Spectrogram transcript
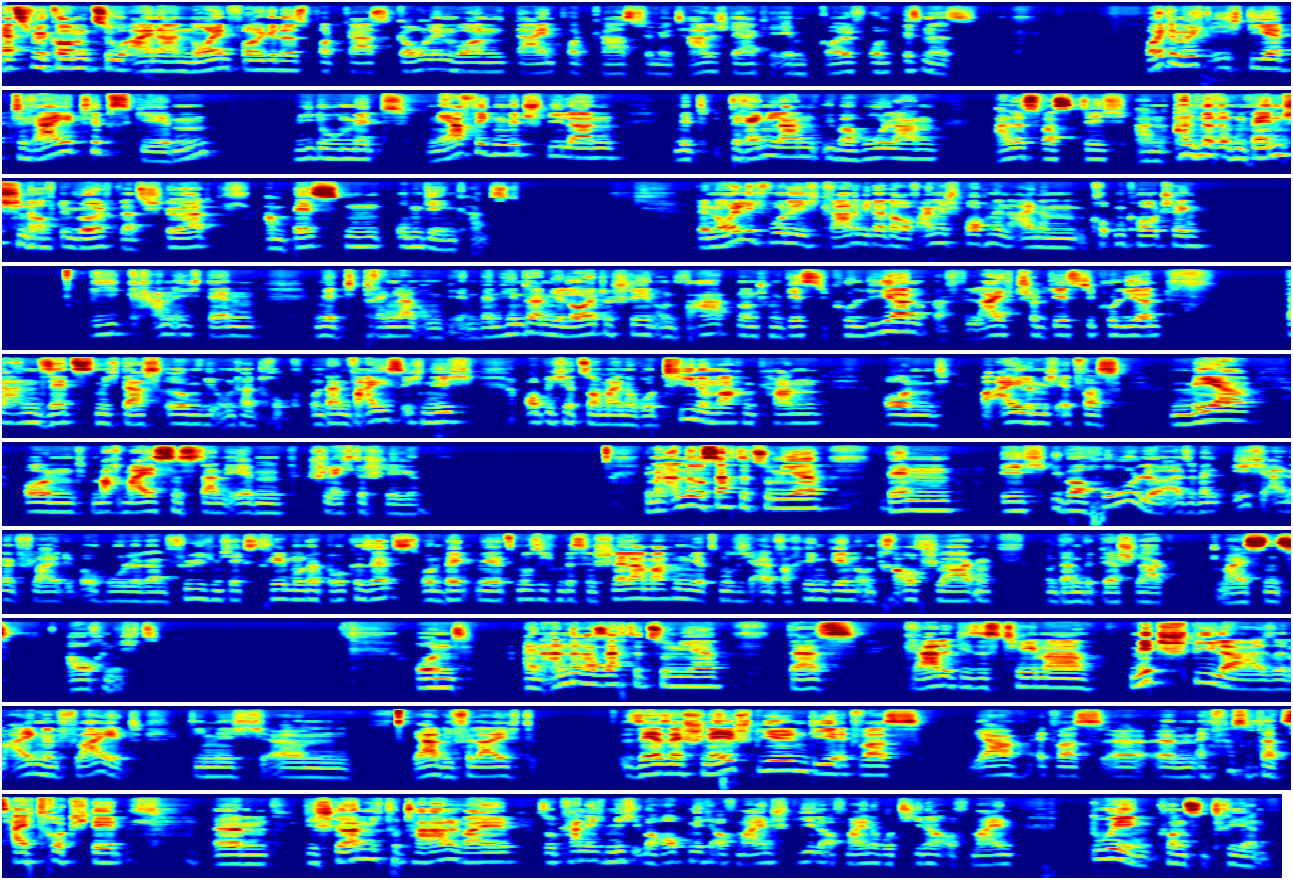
Herzlich willkommen zu einer neuen Folge des Podcasts Goal in One, dein Podcast für mentale Stärke im Golf und Business. Heute möchte ich dir drei Tipps geben, wie du mit nervigen Mitspielern, mit Dränglern, Überholern, alles, was dich an anderen Menschen auf dem Golfplatz stört, am besten umgehen kannst. Denn neulich wurde ich gerade wieder darauf angesprochen in einem Gruppencoaching, wie kann ich denn mit Dränglern umgehen? Wenn hinter mir Leute stehen und warten und schon gestikulieren oder vielleicht schon gestikulieren, dann setzt mich das irgendwie unter Druck. Und dann weiß ich nicht, ob ich jetzt noch meine Routine machen kann und beeile mich etwas mehr und mache meistens dann eben schlechte Schläge. Jemand anderes sagte zu mir, wenn ich überhole, also wenn ich einen Flight überhole, dann fühle ich mich extrem unter Druck gesetzt und denke mir, jetzt muss ich ein bisschen schneller machen, jetzt muss ich einfach hingehen und draufschlagen und dann wird der Schlag meistens auch nichts. Und ein anderer sagte zu mir, dass gerade dieses Thema Mitspieler, also im eigenen Flight, die mich, ähm, ja, die vielleicht sehr, sehr schnell spielen, die etwas, ja, etwas, äh, ähm, etwas unter Zeitdruck stehen, ähm, die stören mich total, weil so kann ich mich überhaupt nicht auf mein Spiel, auf meine Routine, auf mein Doing konzentrieren.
